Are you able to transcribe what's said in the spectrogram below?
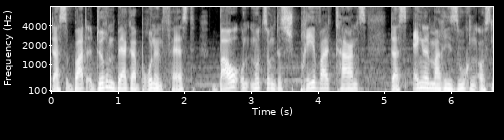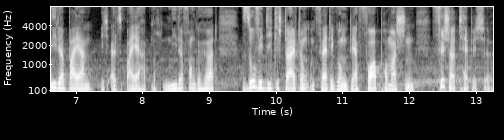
Das Bad Dürrenberger Brunnenfest, Bau und Nutzung des Spreewaldkahns, das Engelmarie-Suchen aus Niederbayern, ich als Bayer habe noch nie davon gehört, sowie die Gestaltung und Fertigung der vorpommerschen Fischerteppiche.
